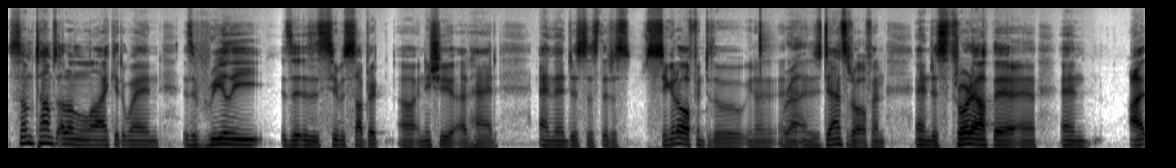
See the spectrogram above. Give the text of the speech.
sometimes I don't like it when there's a really is a, is a serious subject, uh, an issue at hand, and then just, just they just sing it off into the you know and, Right. and just dance it off and and just throw it out there and and I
